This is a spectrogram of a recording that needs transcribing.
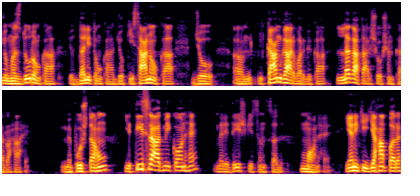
जो मज़दूरों का, जो दलितों का, जो किसानों का, जो कामगार वर्ग का लगातार शोषण कर रहा है। मैं पूछता हूँ, ये तीसरा आदमी कौन है? मेरे देश की संसद मौन है। यानी कि यहाँ पर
